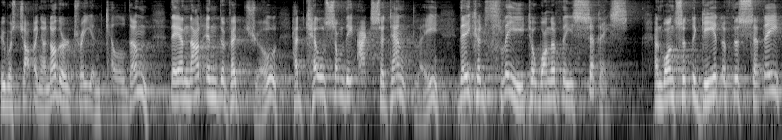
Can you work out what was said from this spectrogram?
who was chopping another tree and killed them. Then that individual had killed somebody accidentally. They could flee to one of these cities. And once at the gate of the city,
